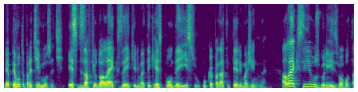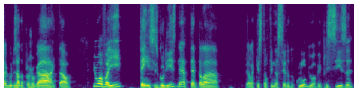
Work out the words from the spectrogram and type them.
minha pergunta para ti, Mozart, esse desafio do Alex aí, que ele vai ter que responder isso o campeonato inteiro, imagino, né? Alex e os guris, vamos botar a gurizada para jogar e tal. E o Havaí tem esses guris, né? Até pela, pela questão financeira do clube, o Havaí precisa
